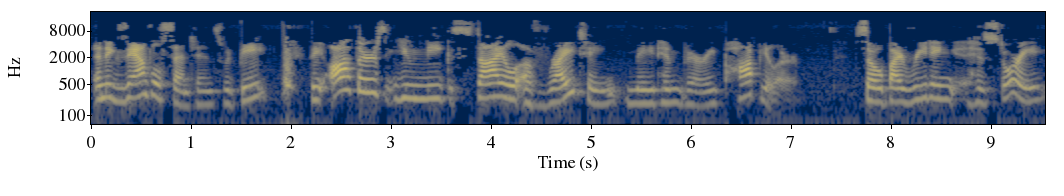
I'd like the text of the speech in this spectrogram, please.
An example sentence would be The author's unique style of writing made him very popular. So by reading his story,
